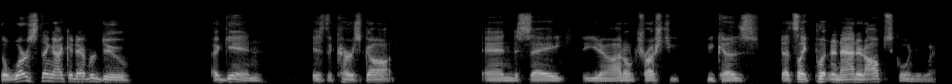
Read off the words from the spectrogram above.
the worst thing I could ever do, again, is to curse God and to say, you know, I don't trust you because that's like putting an added obstacle in your way.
